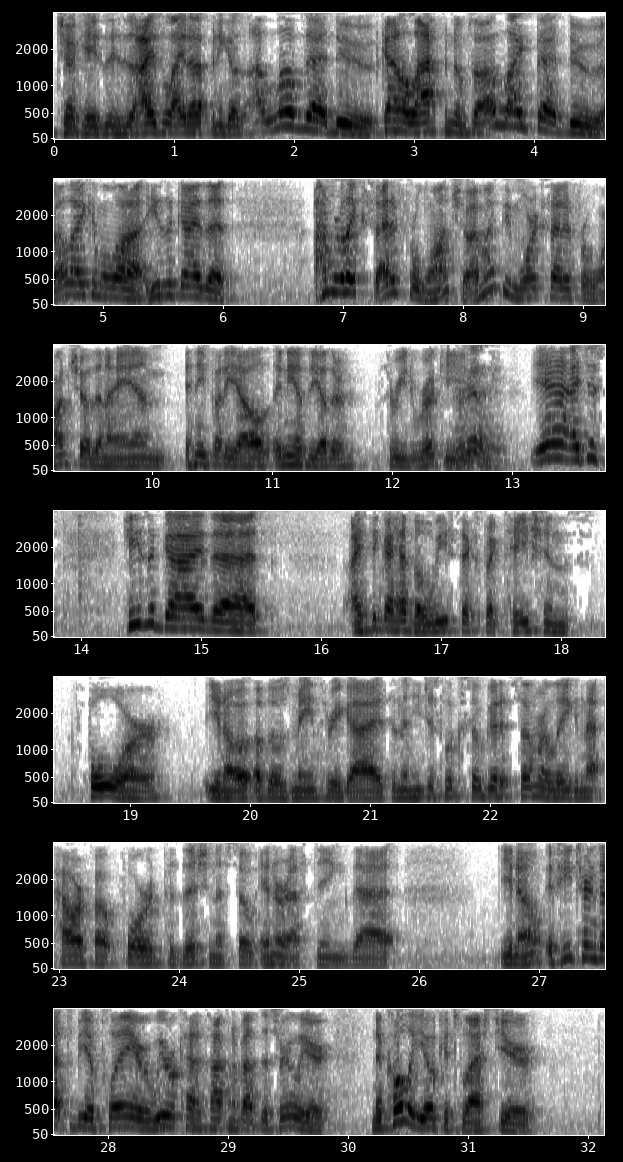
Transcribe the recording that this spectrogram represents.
Chuck Hayes his eyes light up and he goes, "I love that dude." Kind of laughing to himself. I like that dude. I like him a lot. He's a guy that I'm really excited for Juancho. I might be more excited for Juancho than I am anybody else, any of the other three rookies. Really? Yeah, I just he's a guy that I think I had the least expectations for you know of those main three guys, and then he just looks so good at summer league, and that power forward position is so interesting that you know if he turns out to be a player, we were kind of talking about this earlier. Nikola Jokic last year,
